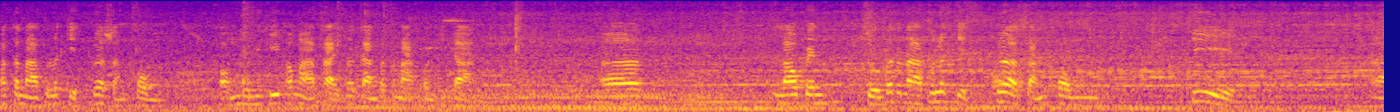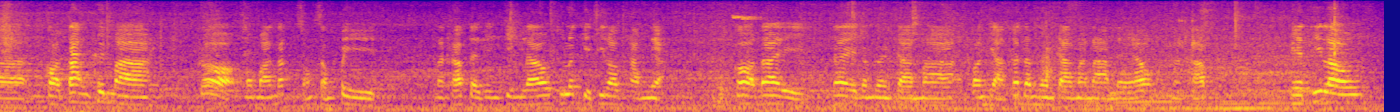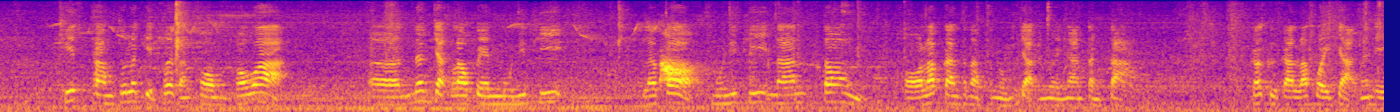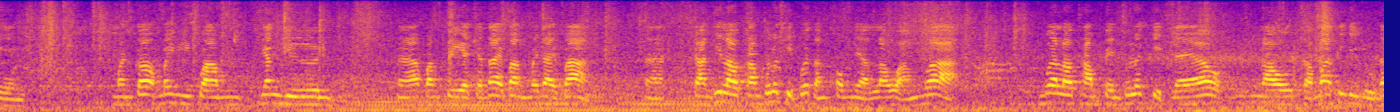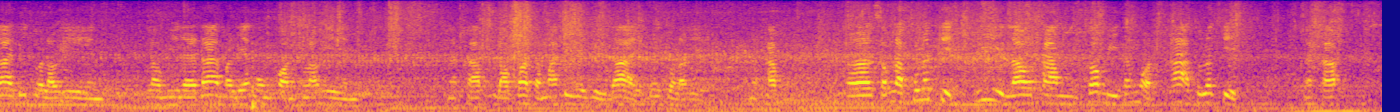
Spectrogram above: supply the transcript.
พัฒนาธุรกิจเพื่อสังคม ของมูลนิธิพระมหาไทยเพื่อการพัฒนาคนพิการเเราเป็นศูนย์พัฒนาธุรกิจเพื่อสังคมที่ก่อตั้งขึ้นมาก็ประมาณนักสองสามปีนะครับ แต่จริงๆแล้วธุรกิจที่เราทำเนี่ยก็ได้ได้ดำเนินการมาบางอย่างก็ดำเนินการมานานแล้วนะครับเหตุที่เรา คิดทำธุรกิจเพื่อสังคม เพราะว่าเเนื่องจากเราเป็นมูลนิธิ แล้วก็มูลนิธินั้นต้องขอรับการสนับสนุนจากหน่วยงานต่างๆ ก็คือการรับบริจาคนั่นเอง มันก็ไม่มีความยั่งยืนนะบางปีอาจจะได้บ้างไม่ได้บ้างนะการที่เราทำธุรกิจเพื่อสังคมเนี่ยเราหวังว่าเมื่อเราทำเป็นธุรกิจแล้ว เราสามารถที่จะอยู่ได้ด้วยตัวเราเอง เรามีรายได้มาเลี้ยงองค์กรของเราเองนะครับ เราก็สามารถที่จะอยู่ได้ด้วยตัวเราเองนะครับสำหรับธุรกิจที่เราทำก็มีทั้งหมด 5 ธุรกิจนะครับ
